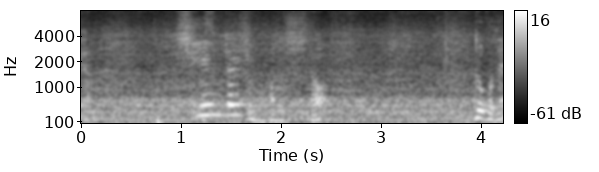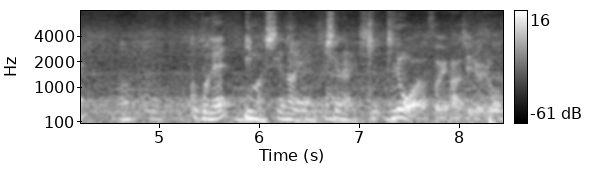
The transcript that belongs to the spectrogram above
や CM 大賞の話した？どこで？あここで？今してない？してないき昨日はそういう話いろいろ。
